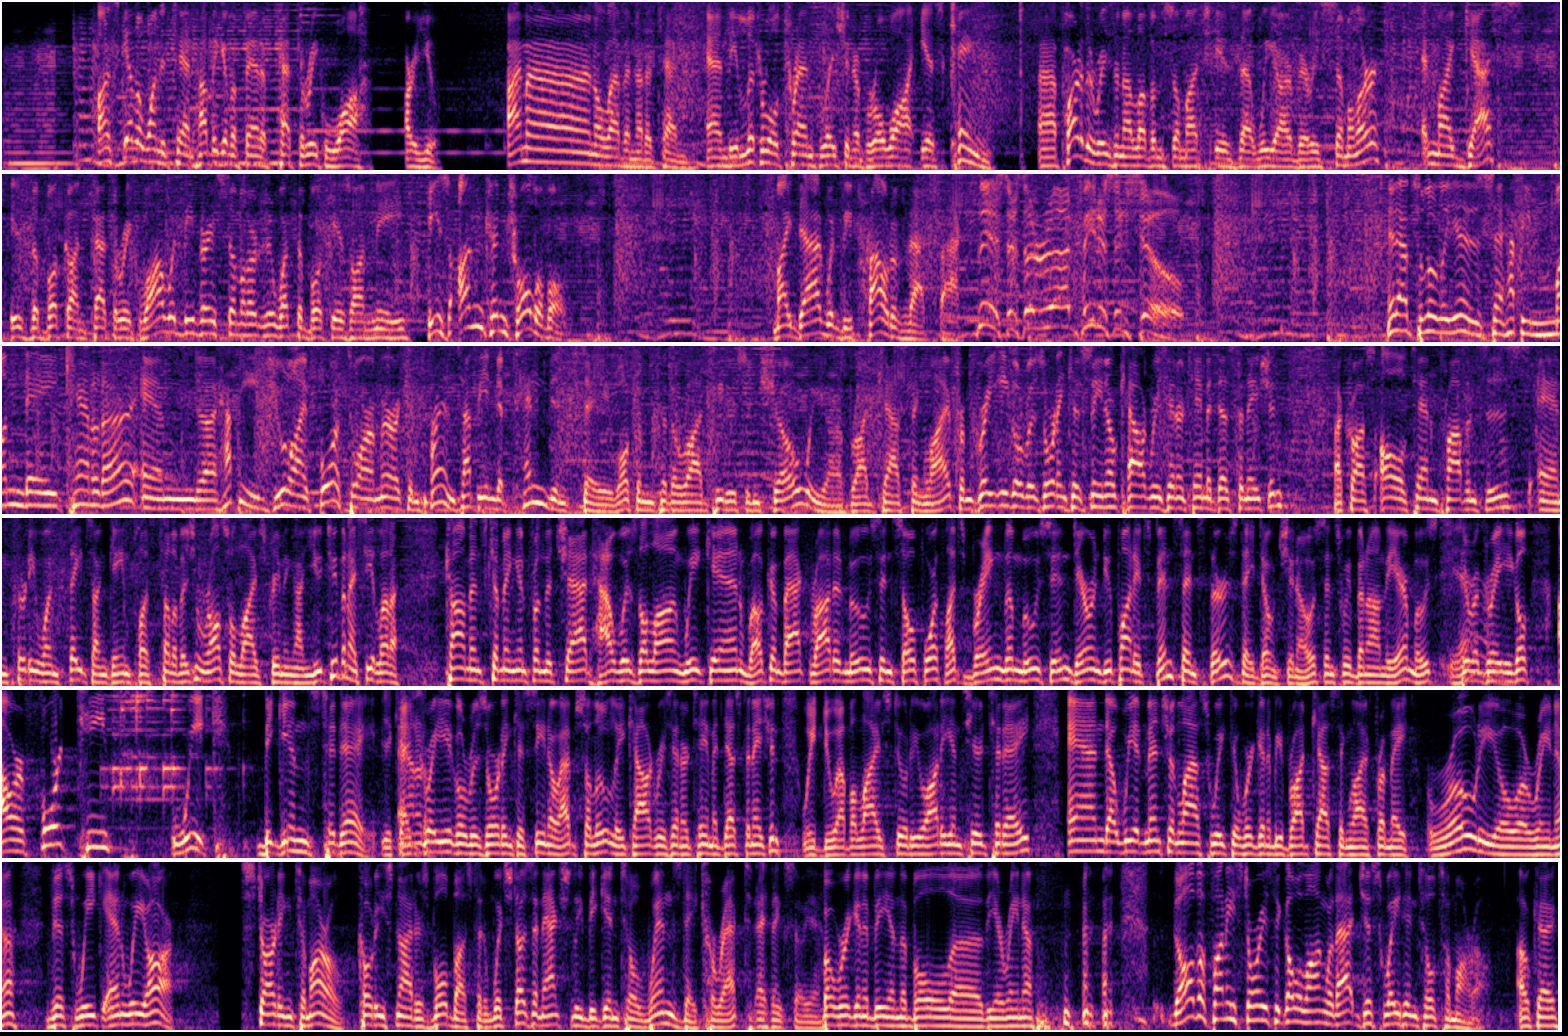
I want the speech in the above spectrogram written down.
On a scale of 1 to 10, how big of a fan of Patrick Roy are you? I'm an 11 out of 10, and the literal translation of Roy is king. Uh, part of the reason I love him so much is that we are very similar, and my guess is the book on Patrick Roy would be very similar to what the book is on me. He's uncontrollable. My dad would be proud of that fact. This is the Rod Pedersen Show. It absolutely is. Uh, happy Monday, Canada, and uh, happy July 4th to our American friends. Happy Independence Day. Welcome to the Rod Pedersen Show. We are broadcasting live from Grey Eagle Resort and Casino, Calgary's entertainment destination, across all 10 provinces and 31 states on Game Plus television. We're also live streaming on YouTube, and I see a lot of comments coming in from the chat. How was the long weekend? Welcome back, Rod and Moose, and so forth. Let's bring the Moose in. Darren DuPont, it's been since Thursday don't you know, since we've been on the air, Moose, Yeah. here at Grey Eagle. Our 14th week begins today at Grey Eagle Resort and Casino. Absolutely, Calgary's entertainment destination. We do have a live studio audience here today. And uh, we had mentioned last week that we're going to be broadcasting live from a rodeo arena this week, and we are starting tomorrow. Cody Snyder's Bull Bustin', which doesn't actually begin till Wednesday, correct? I think so, yeah. But we're going to be in the bowl, uh, the arena. All the funny stories that go along with that, just wait until tomorrow. Okay?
